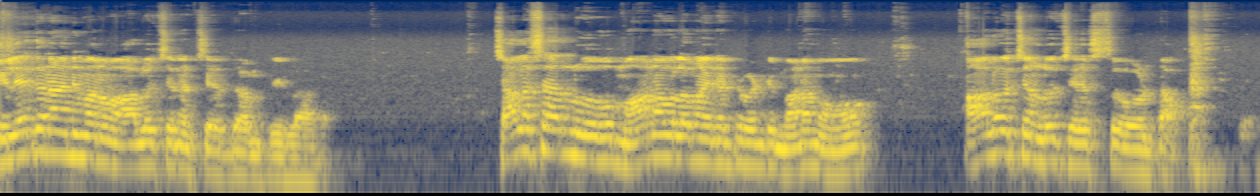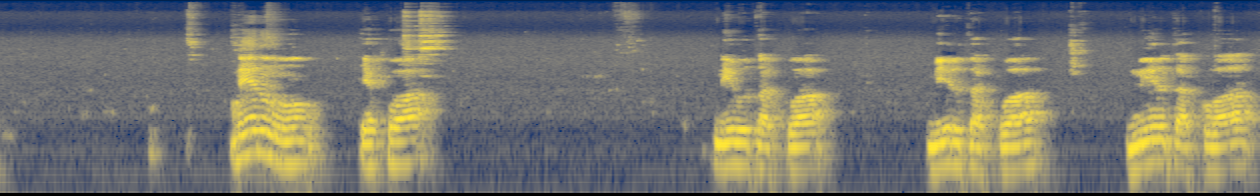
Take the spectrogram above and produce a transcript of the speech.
ఈ లేఖనాన్ని మనం ఆలోచన చేద్దాం ప్రియులారా. చాలాసార్లు మానవులమైనటువంటి మనము ఆలోచనలు చేస్తూ ఉంటాం. నేను ఎక్కువ నీవు తక్కువ మీరు తక్కువ నేను తక్కువ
